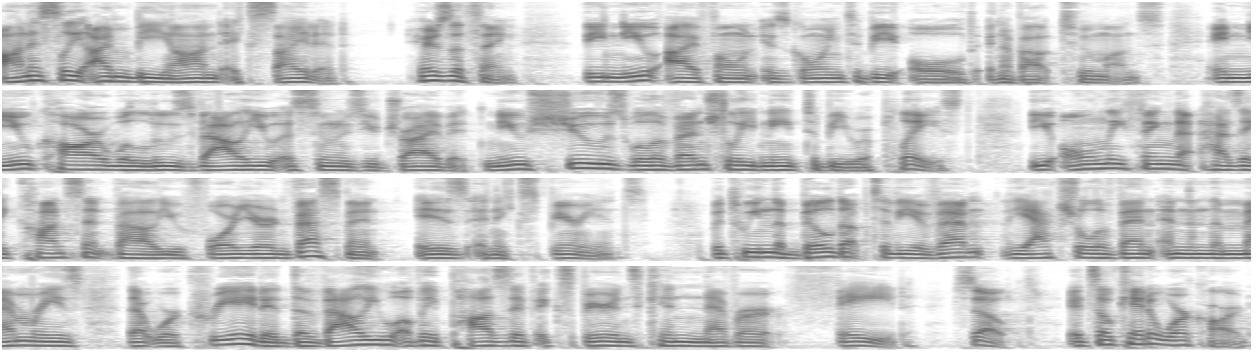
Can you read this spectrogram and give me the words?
honestly, I'm beyond excited. Here's the thing the new iPhone is going to be old in about two months. A new car will lose value as soon as you drive it. New shoes will eventually need to be replaced. The only thing that has a constant value for your investment is an experience. Between the build up to the event, the actual event, and then the memories that were created, the value of a positive experience can never fade. So it's okay to work hard.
